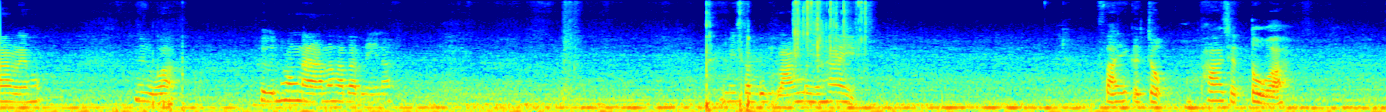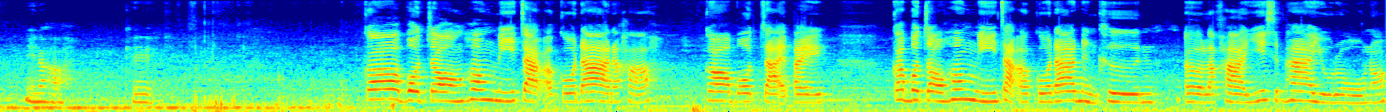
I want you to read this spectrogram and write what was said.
มากเลยไม่รู้อะพื้นห้องน้ำนะคะ แบบนี้นะมีสบู่ล้างมือให้ ไฟกระจกผ้าเช็ดตัว นี่นะคะ โอเค ก็โบจองห้องนี้จาก Agoda นะคะ ก็โบจ่ายไป ก็โบจองห้องนี้จาก Agoda หนึ่งคืน เออราคา 25 ยูโรเนาะ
